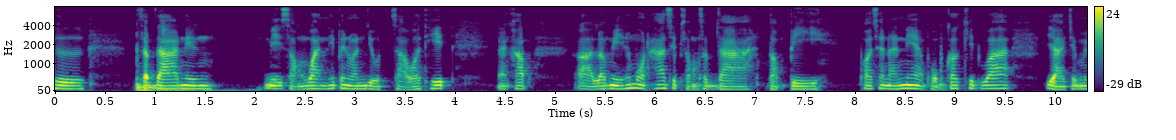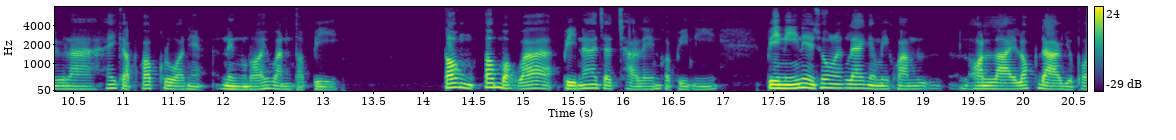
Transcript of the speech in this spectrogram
คือสัปดาห์หนึ่ง มี 2 วันที่เป็นวันหยุดเสาร์อาทิตย์นะครับเรามีทั้งหมด 52 สัปดาห์ต่อปี เพราะฉะนั้นเนี่ยผมก็คิดว่าอยากจะมีเวลาให้กับครอบครัวเนี่ย100 วันต่อปี ต้องต้องบอกว่าปีหน้าจะ challenge กว่าปีนี้ ปีนี้เนี่ยช่วงแรกๆ ยังมีความออนไลน์ล็อกดาวน์อยู่พอ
